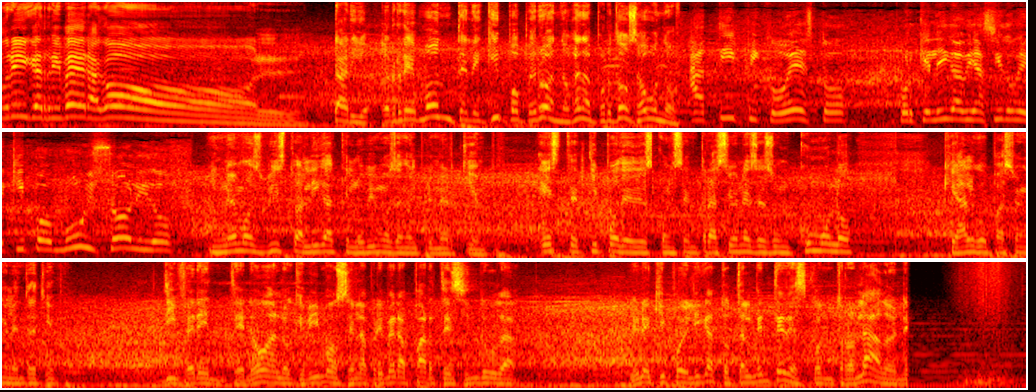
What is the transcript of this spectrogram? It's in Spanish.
Rodríguez Rivera, gol. Remonta el equipo peruano, gana por 2 a 1. Atípico esto, porque Liga había sido un equipo muy sólido. Y no hemos visto a Liga que lo vimos en el primer tiempo. Este tipo de desconcentraciones es un cúmulo que algo pasó en el entretiempo. Diferente, ¿no? A lo que vimos en la primera parte, sin duda. Y un equipo de Liga totalmente descontrolado en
